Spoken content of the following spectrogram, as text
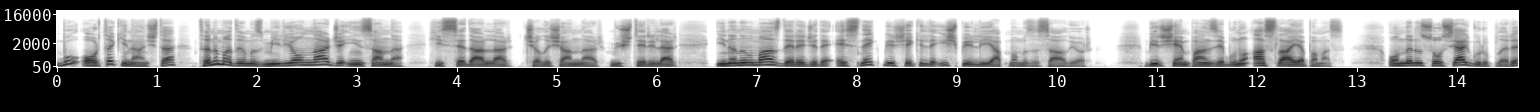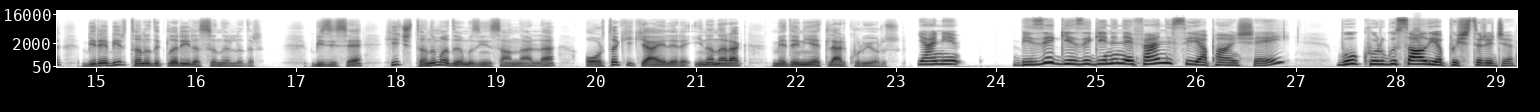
Bu ortak inançta tanımadığımız milyonlarca insanla, hissedarlar, çalışanlar, müşteriler inanılmaz derecede esnek bir şekilde işbirliği yapmamızı sağlıyor. Bir şempanze bunu asla yapamaz. Onların sosyal grupları birebir tanıdıklarıyla sınırlıdır. Biz ise hiç tanımadığımız insanlarla ortak hikayelere inanarak medeniyetler kuruyoruz. Yani bizi gezegenin efendisi yapan şey bu kurgusal yapıştırıcı.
